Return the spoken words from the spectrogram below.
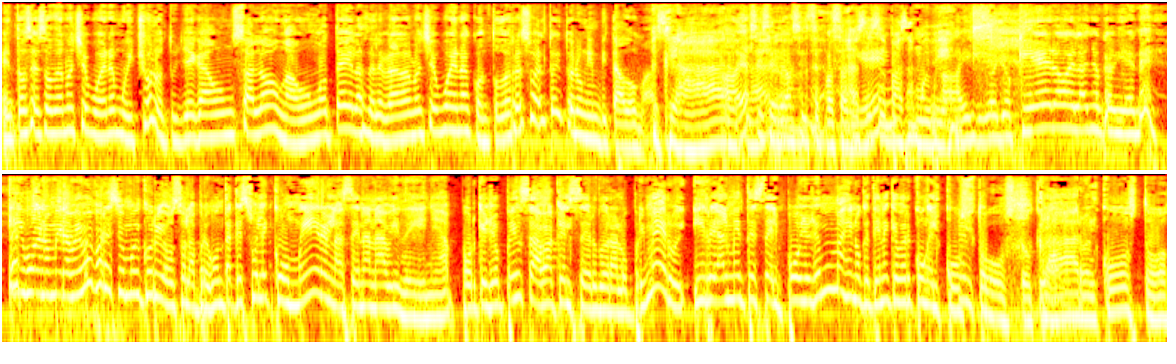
Entonces eso de Nochebuena es muy chulo. Tú llegas a un salón, a un hotel a celebrar la Nochebuena con todo resuelto y tú eres un invitado más. Claro. Ay, así claro. se, así se pasa Así bien. se pasa muy bien. Ay, Dios, yo quiero el año que viene. Y bueno, mira, a mí me pareció muy curioso la pregunta que suele comer en la cena navideña, porque yo pensaba que el cerdo era lo primero y, y realmente es el pollo. Yo me imagino que tiene que ver con el costo. El costo, claro. claro. el costo.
